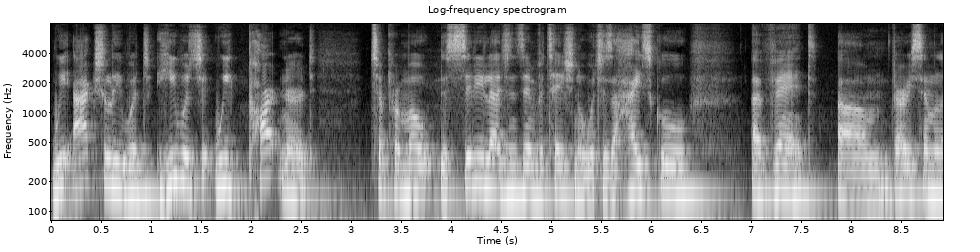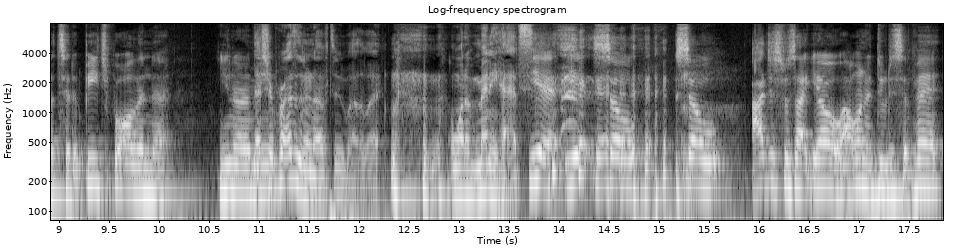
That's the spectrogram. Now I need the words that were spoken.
we actually would he was we partnered to promote the City Legends Invitational, which is a high school event, um, very similar to the beach ball and the. You know what I mean? That's your president of too, by the way. One of many hats. Yeah, yeah. So, so I just was like, "Yo, I want to do this event.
